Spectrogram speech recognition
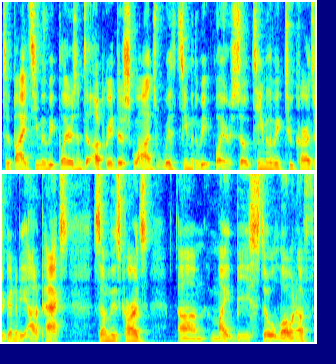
to buy Team of the Week players and to upgrade their squads with Team of the Week players. So Team of the Week 2 cards are going to be out of packs. Some of these cards um, might be still low enough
